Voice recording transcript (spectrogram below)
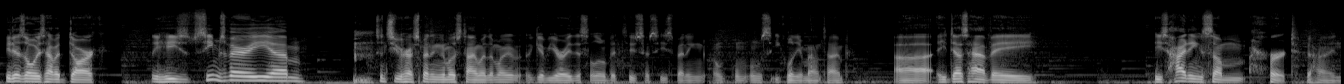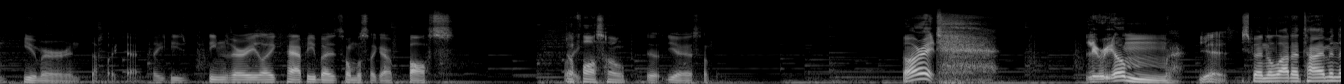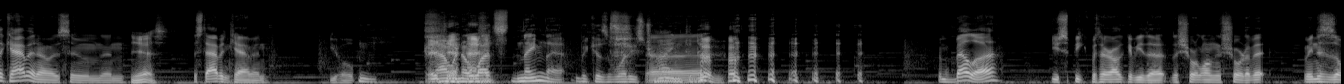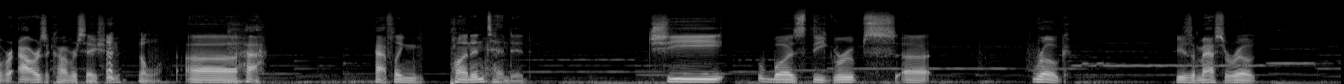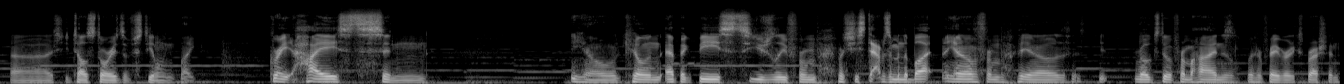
He does always have a dark. He seems very. Um, since you're spending the most time with him, I'll give Uri this a little bit too, since he's spending almost equal the amount of time. Uh, he does have a. He's hiding some hurt behind humor and stuff like that. Like he seems very like happy, but it's almost like a false. A false hope. uh, yeah, something. All right. Lirium. Yes. You spend a lot of time in the cabin, I would assume, then Yes. the stabbing cabin. You hope. Now we know what's named that because of what he's trying Uh, to do. Bella, you speak with her. I'll give you the, the short, long and short of it. I mean, this is over hours of conversation. The lo- uh, ha. Halfling pun intended. She was the group's uh, rogue. She was a master rogue. Uh, she tells stories of stealing like great heists and you know killing epic beasts. Usually from when she stabs them in the butt. You know from you know rogues do it from behind is her favorite expression.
